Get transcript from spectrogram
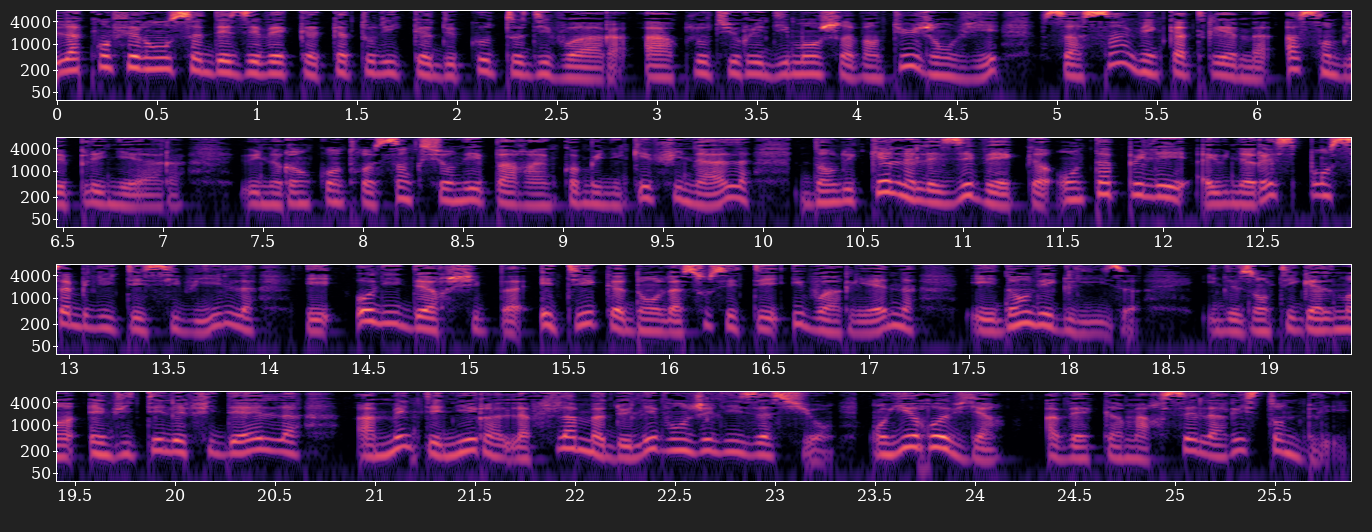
La conférence des évêques catholiques de Côte d'Ivoire a clôturé dimanche 28 janvier sa 124e assemblée plénière, une rencontre sanctionnée par un communiqué final dans lequel les évêques ont appelé à une responsabilité civile et au leadership éthique dans la société ivoirienne et dans l'Église. Ils ont également invité les fidèles à maintenir la flamme de l'évangélisation. On y revient avec Marcel Ariston-Blé.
